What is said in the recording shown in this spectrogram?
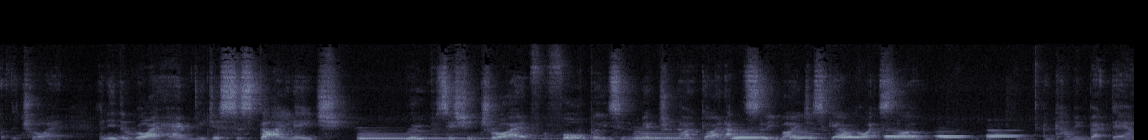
of the triad and in the right hand you just sustain each root position triad for four beats of the metronome. Going up the C major scale like so. And coming back down.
